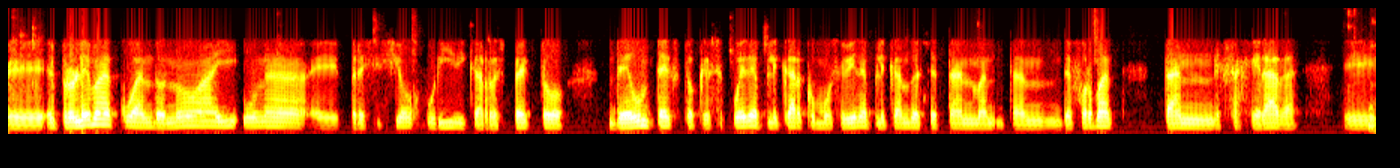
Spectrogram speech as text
Eh, el problema cuando no hay una precisión jurídica respecto de un texto que se puede aplicar como se viene aplicando este tan tan de forma tan exagerada eh,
